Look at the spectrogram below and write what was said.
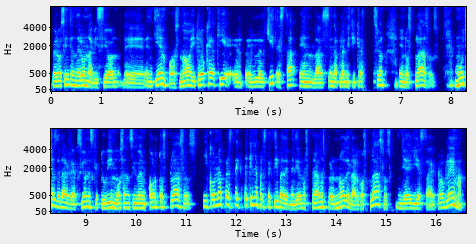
pero sin tener una visión de, en tiempos, ¿no? Y creo que aquí el, el, kit está en, las, en la planificación, en los plazos. Muchas de las reacciones que tuvimos han sido en cortos plazos y con una pequeña perspectiva de medianos plazos, pero no de largos plazos. Y ahí está el problema.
